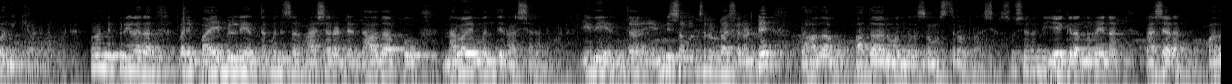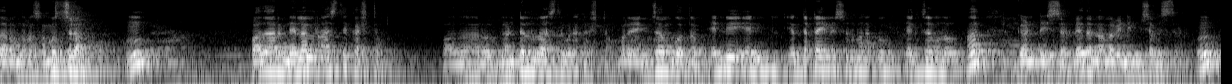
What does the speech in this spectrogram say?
పలికాడు అనమాట చూడండి ప్రియులరా మరి బైబిల్ని ఎంతమంది రాశారంటే దాదాపు నలభై మంది రాశారనమాట ఇది ఎంత ఎన్ని సంవత్సరాలు రాశారంటే దాదాపు పదహారు వందల సంవత్సరాలు రాశారు. చూశారండి ఏ గ్రంథమైనా రాశారా? పదహారు వందల సంవత్సరాలు. పదహారు నెలలు రాస్తే కష్టం. పదహారు గంటలు రాస్తే కూడా కష్టం. మనం ఎగ్జామ్ పోతాం. ఎన్ని ఎంత టైం ఇస్తాడు మనకు ఎగ్జామ్లో? గంట ఇస్తాడు లేదా నలభై నిమిషాలు ఇస్తాడు.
